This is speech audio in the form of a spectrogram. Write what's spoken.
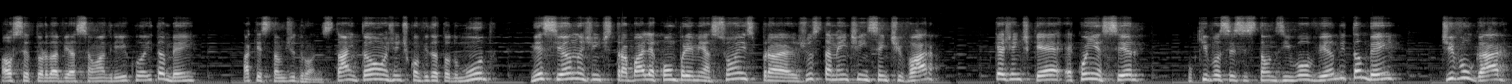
ao setor da aviação agrícola e também a questão de drones, tá? Então a gente convida todo mundo. Nesse ano a gente trabalha com premiações para justamente incentivar. O que a gente quer é conhecer o que vocês estão desenvolvendo e também divulgar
